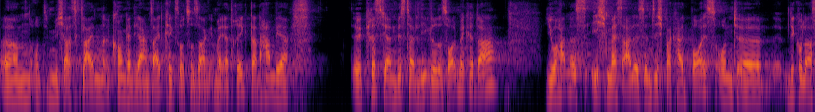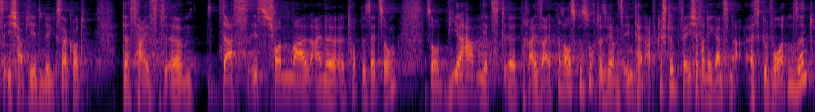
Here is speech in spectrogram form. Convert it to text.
ähm, und mich als kleinen kongenialen Sidekick sozusagen immer erträgt. Dann haben wir äh, Christian Mr. Legal Solmecke da. Johannes, ich messe alles in Sichtbarkeit Boys und äh, Nikolas, ich habe jeden Link, sag Gott. Das heißt, ähm, das ist schon mal eine äh, Top-Besetzung. So, wir haben jetzt äh, drei Seiten rausgesucht, also wir haben es intern abgestimmt, welche von den ganzen es geworden sind.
